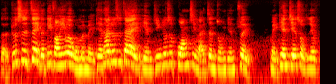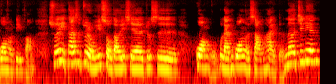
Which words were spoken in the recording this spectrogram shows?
的，就是这个地方，因为我们每天它就是在眼睛就是光进来正中间最每天接受这些光的地方，所以它是最容易受到一些就是光蓝光的伤害的。那今天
